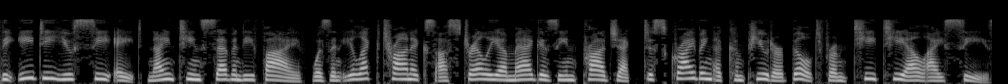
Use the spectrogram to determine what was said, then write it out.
The EDUC-8 1975 was an Electronics Australia magazine project describing a computer built from TTL ICs.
